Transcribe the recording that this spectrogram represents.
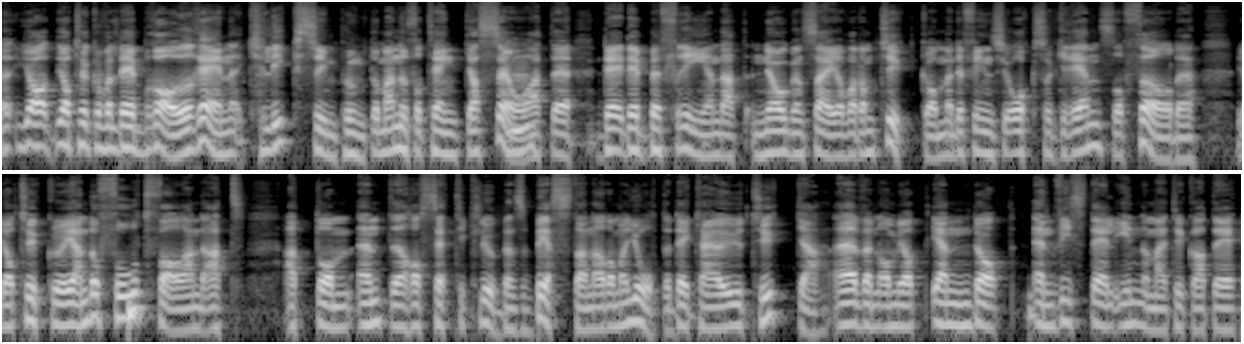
eh, Jag, jag tycker väl det är bra ur ren klicksynpunkt om man nu får tänka så. Att det, det, det är befriande att någon säger vad de tycker. Men det finns ju också gränser för det. Jag tycker ju ändå fortfarande att att de inte har sett till klubbens bästa när de har gjort det, det kan jag ju tycka. Även om jag ändå, en viss del inom mig tycker att det är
